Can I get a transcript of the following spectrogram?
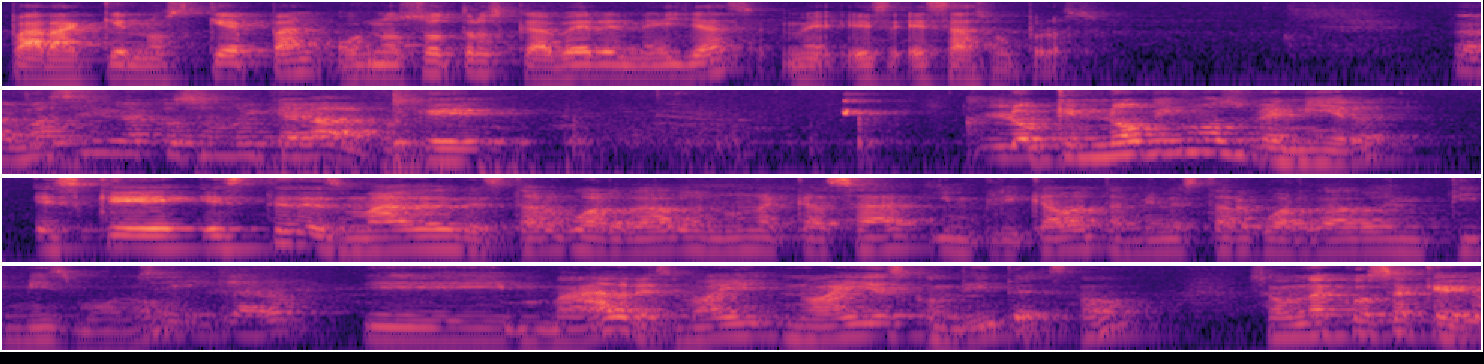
para que nos quepan o nosotros caber en ellas es, es asombroso. Pero además hay una cosa muy cagada, porque lo que no vimos venir es que este desmadre de estar guardado en una casa implicaba también estar guardado en ti mismo, ¿no? Sí, claro. Y madres, no hay, no hay escondites, ¿no? O sea, una cosa que,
